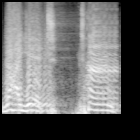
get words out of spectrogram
Riot. Turn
